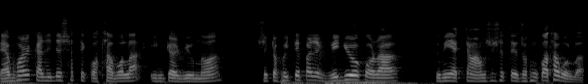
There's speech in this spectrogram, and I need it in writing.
ব্যবহারকারীদের সাথে কথা বলা ইন্টারভিউ নেওয়া, সেটা হইতে পারে ভিডিও করা, তুমি একটা মানুষের সাথে যখন কথা বলবা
